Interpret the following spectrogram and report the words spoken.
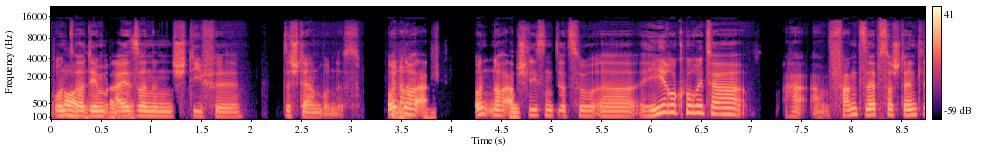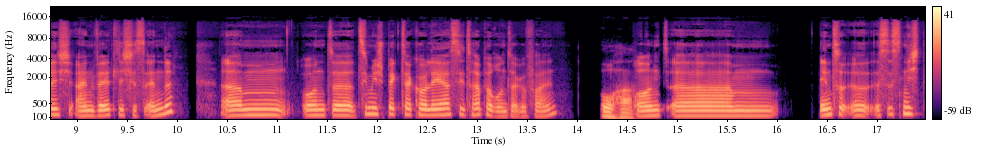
Unter das dem eisernen Stiefel des Sternbundes. Und Genau. noch und noch abschließend dazu, äh, Hiro Kurita fand selbstverständlich ein weltliches Ende. Ähm, und äh, ziemlich spektakulär ist die Treppe runtergefallen. Oha. Und ähm, inter- äh, es ist nicht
